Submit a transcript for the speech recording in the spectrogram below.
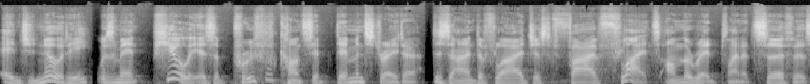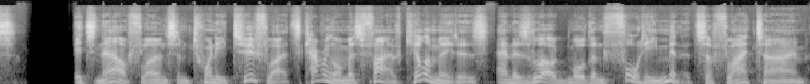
Ingenuity was meant purely as a proof of concept demonstrator designed to fly just five flights on the red planet's surface. It's now flown some 22 flights covering almost 5 kilometres and has logged more than 40 minutes of flight time.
